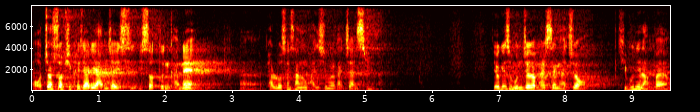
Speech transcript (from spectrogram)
어쩔 수 없이 그 자리에 앉아 있, 었든 간에 어, 별로 세상은 관심을 갖지 않습니다. 여기서 문제가 발생하죠. 기분이 나빠요.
